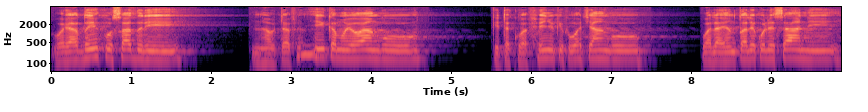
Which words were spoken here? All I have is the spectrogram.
Wayadhiku sadri na utafinyika moyo wangu. Kitakuwa finyu kifua changu wala yantaliku lisani.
